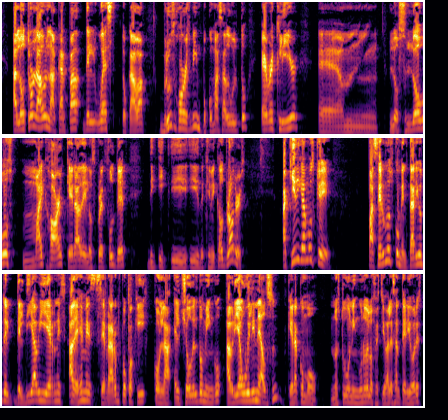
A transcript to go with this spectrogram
Al otro lado, en la carpa del West, tocaba Bruce Horsby, un poco más adulto, Everclear, um, Los Lobos, Mike Hart, que era de los Grateful Dead, y, The Chemical Brothers. Aquí digamos que para hacer unos comentarios del, día viernes, ah, déjeme cerrar un poco aquí con la, el show del domingo. Habría Willie Nelson, que era como, no estuvo en ninguno de los festivales anteriores.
